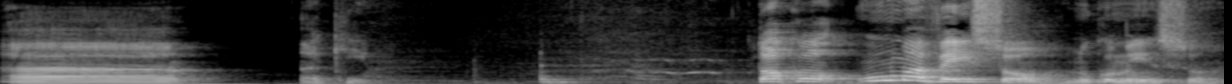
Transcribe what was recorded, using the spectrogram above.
Ah, aqui. Toco uma vez só no começo.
